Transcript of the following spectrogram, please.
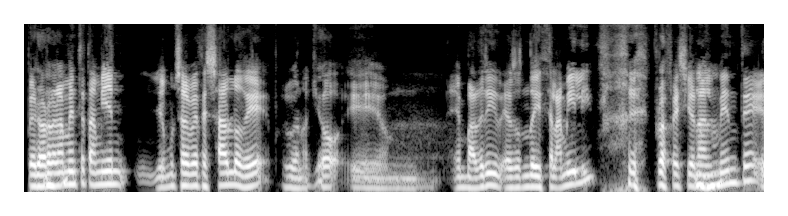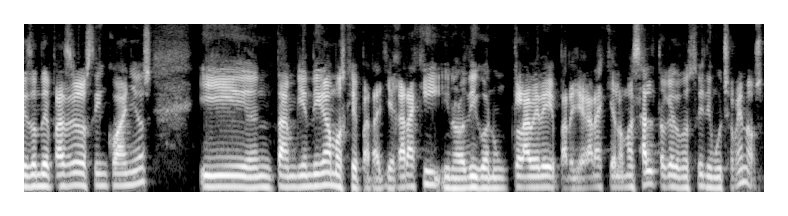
pero realmente también yo muchas veces hablo de, pues bueno, yo em, en Madrid es donde hice la mili profesionalmente, es donde pasé esos cinco años y también digamos que para llegar aquí, y no lo digo en un clave de para llegar aquí a lo más alto, que es donde estoy, ni mucho menos,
